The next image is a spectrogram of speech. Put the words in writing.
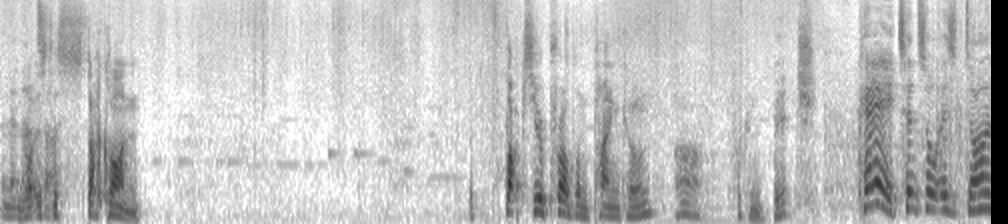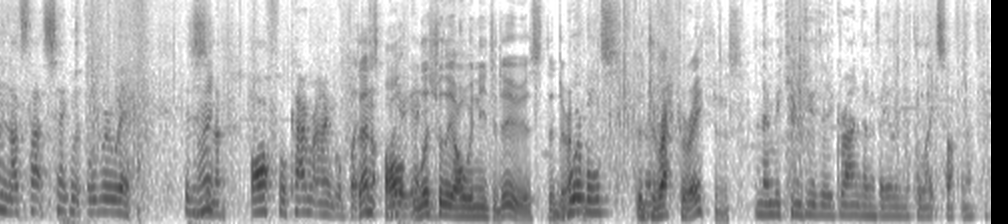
And then what is this stuck on? The fuck's your problem, pine cone? Oh. Fucking bitch. Okay, tinsel is done. That's that segment over with. This is an awful camera angle, but then all all, literally all we need to do is the warbles. the and, then, decorations. and then we can do the grand unveiling with the lights off and everything.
